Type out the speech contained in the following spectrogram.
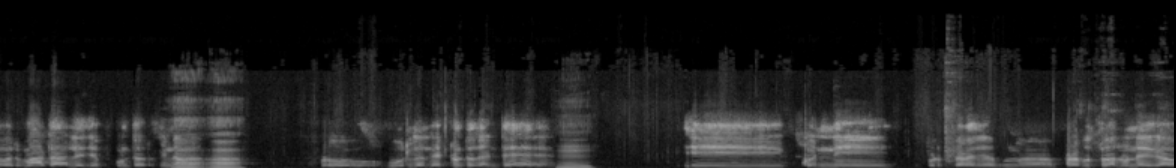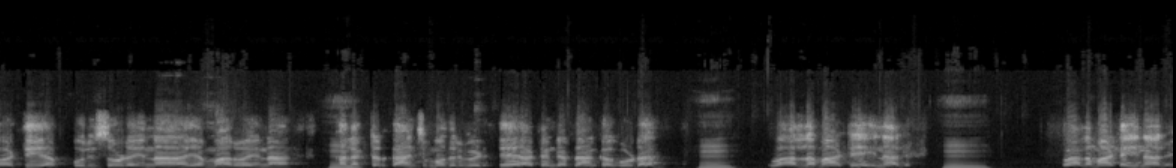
ఎవరి మాట వాళ్ళే చెప్పుకుంటారు. ఇప్పుడు ఊర్లలో ఎట్లుంటదంటే ఈ కొన్ని ఇప్పుడు ప్ర- ప్రభుత్వాలు ఉన్నాయి కాబట్టి ఆ పోలీసు వాడైనా ఎంఆర్ఓ అయినా కలెక్టర్ కాంచి మొదలు పెడితే అటెండర్ దాకా కూడా వాళ్ళ మాటే వినాలి వాళ్ళ మాటే వినాలి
